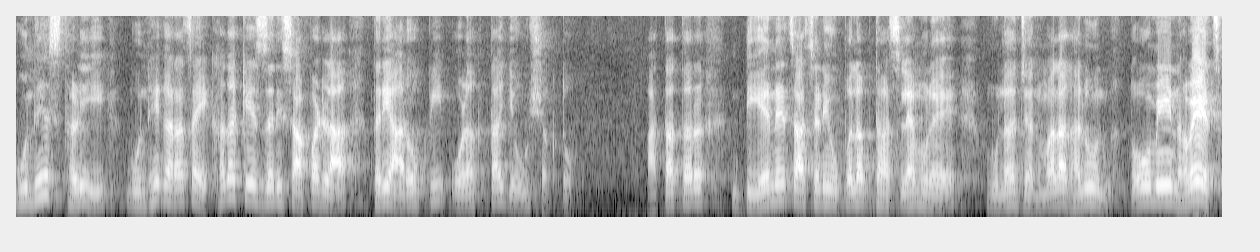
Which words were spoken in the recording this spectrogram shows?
गुन्हे स्थळी गुन्हेगाराचा एखादा केस जरी सापडला तरी आरोपी ओळखता येऊ शकतो. आता तर डी एन ए चाचणी उपलब्ध असल्यामुळे मुलं जन्माला घालून तो मी नव्हेच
